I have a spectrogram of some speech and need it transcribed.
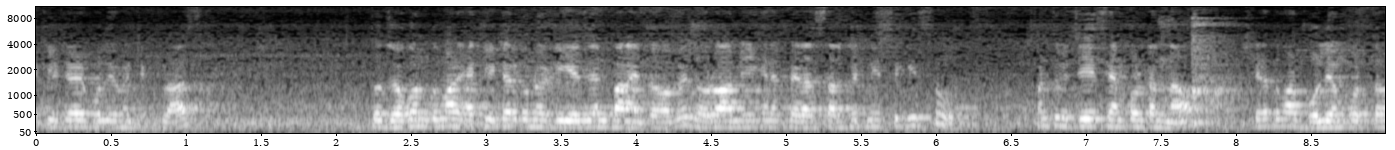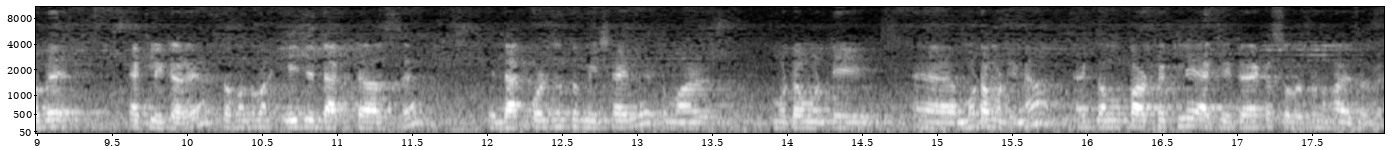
এক লিটারের ভলিউমেট্রিক প্লাস তো যখন তোমার এক লিটার কোনো রিয়েজেন্ট বানাইতে হবে, ধরো আমি এখানে ফেরাস সালফেট নিচ্ছি কিছু মানে তুমি যে স্যাম্পলটা নাও, সেটা তোমার ভলিউম করতে হবে এক লিটারে। তখন তোমার এই যে দাগটা আছে, এই দাগ পর্যন্ত মিশাইলে তোমার মোটামুটি মোটামুটি না, একদম পারফেক্টলি এক লিটার একটা সলিউশন হয়ে যাবে।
